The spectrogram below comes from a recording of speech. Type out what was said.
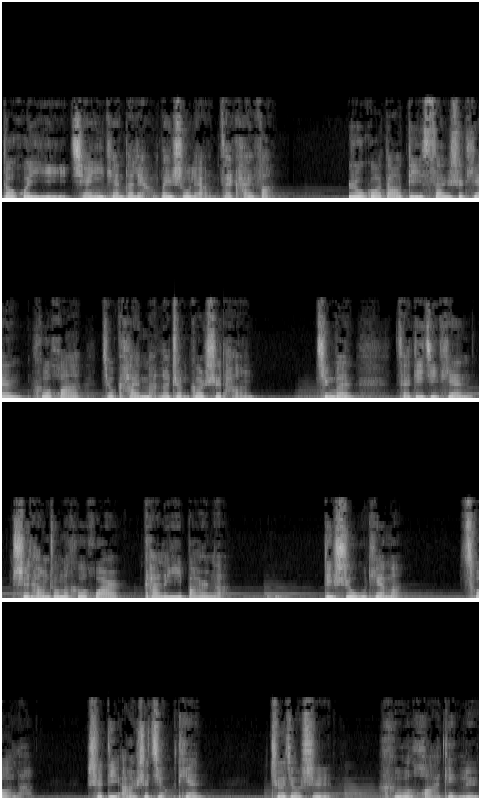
都会以前一天的两倍数量在开放，如果到第三十天荷花就开满了整个池塘，请问，在第几天池塘中的荷花？开了一半呢，第十五天吗？错了，是第二十九天，这就是荷花定律。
